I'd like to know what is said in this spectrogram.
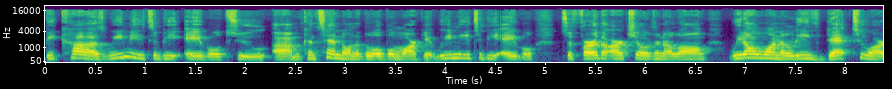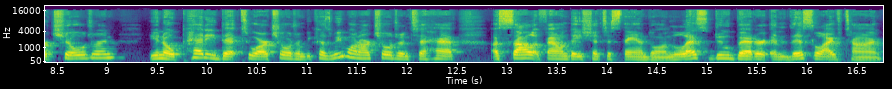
because we need to be able to um, contend on the global market. We need to be able to further our children along. We don't want to leave debt to our children you know, petty debt to our children because we want our children to have a solid foundation to stand on. Let's do better in this lifetime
